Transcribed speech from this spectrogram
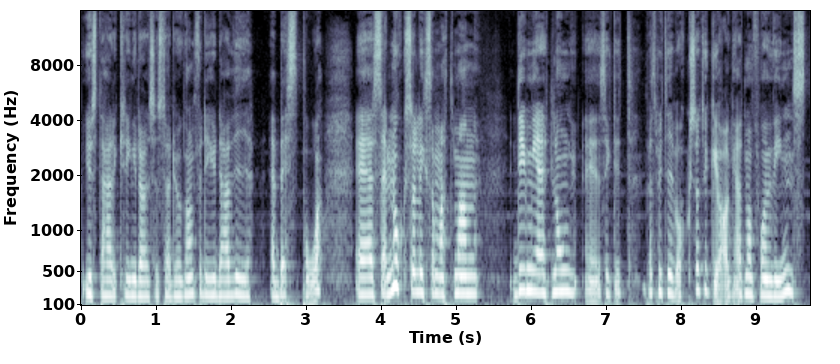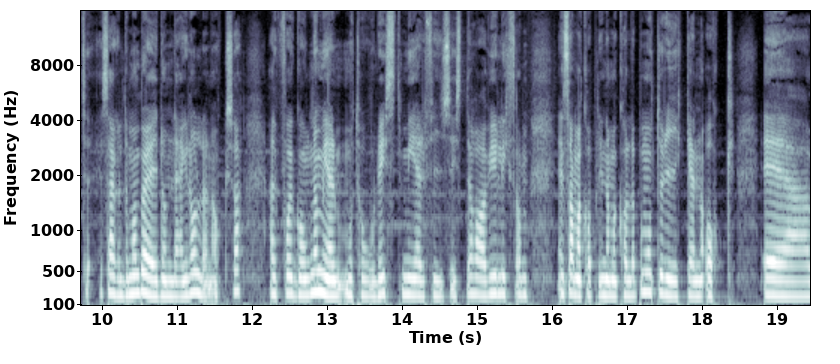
just det här kring rörelsestödorgan, för det är ju där vi är bäst på. Eh, sen också liksom att man det är mer ett långsiktigt perspektiv också tycker jag, att man får en vinst. Särskilt om man börjar i de lägre åldrarna också. Att få igång dem mer motoriskt, mer fysiskt. Det har vi ju liksom en sammankoppling när man kollar på motoriken och eh,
